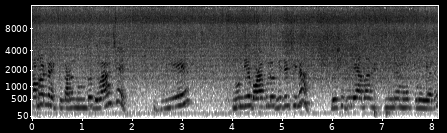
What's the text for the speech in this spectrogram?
সামান্য একটু, কারণ নুন তো দেওয়া আছে। দিয়ে নুন দিয়ে বড়াগুলো ভেজেছি না? বেশি দিলে আবার নুনে মুখ পুড়ে যাবে।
